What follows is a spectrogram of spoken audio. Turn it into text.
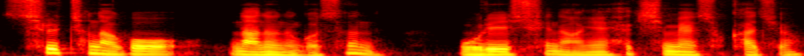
실천하고 나누는 것은 우리 신앙의 핵심에 속하죠.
